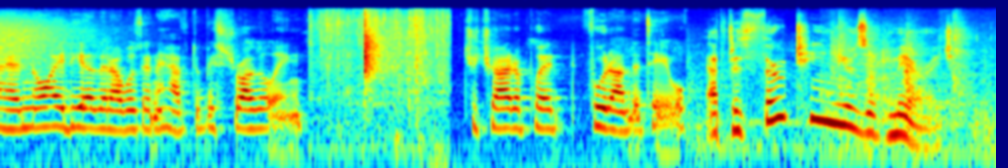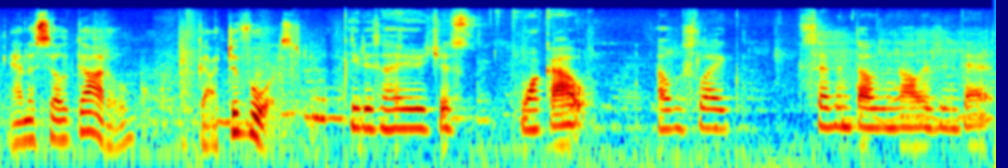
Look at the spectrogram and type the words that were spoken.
I had no idea that I was going to have to be struggling to try to put food on the table. After 13 years of marriage, Anna Salgado got divorced. He decided to just walk out. I was like $7,000 in debt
